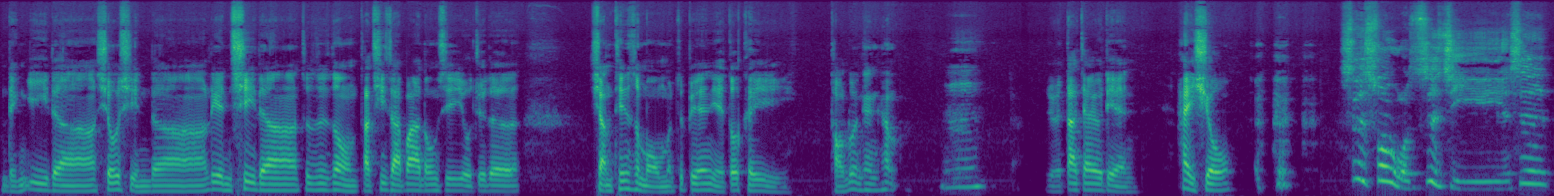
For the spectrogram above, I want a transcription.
灵异的啊、修行的啊、练气的啊，就是这种杂七杂八的东西，我觉得想听什么，我们这边也都可以讨论看看嘛。嗯，觉得大家有点害羞，是说我自己也是，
